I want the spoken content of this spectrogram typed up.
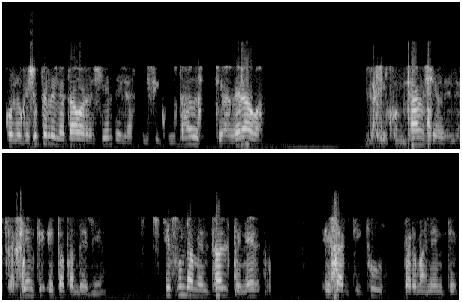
con lo que yo te relataba recién de las dificultades que agrava las circunstancias de nuestra gente esta pandemia, es fundamental tener esa actitud permanente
